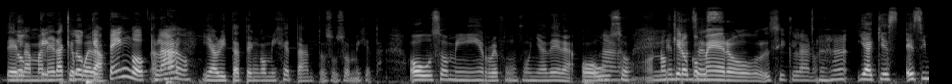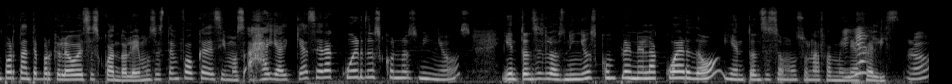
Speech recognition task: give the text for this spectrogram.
de Lo la manera que lo pueda. que tengo, claro. Ajá, Y ahorita tengo mi jeta, entonces uso mi jeta. O uso mi refunfuñadera. O Claro, uso. o no quiero comer, o sí, claro. Ajá. Y aquí es, es importante porque luego a veces cuando leemos este enfoque decimos, ay, hay que hacer acuerdos con los niños. Y entonces los niños cumplen el acuerdo y entonces somos una familia feliz. No,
